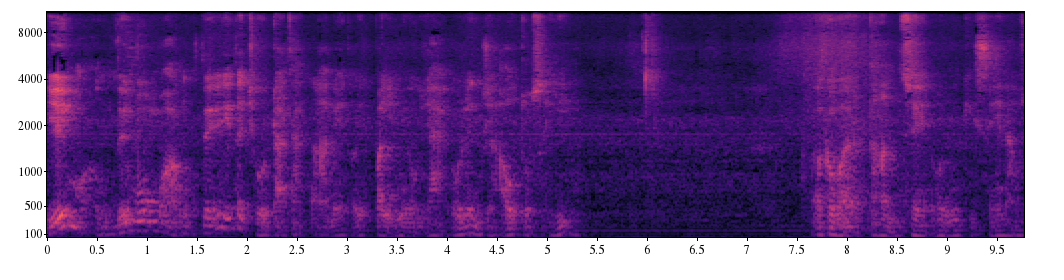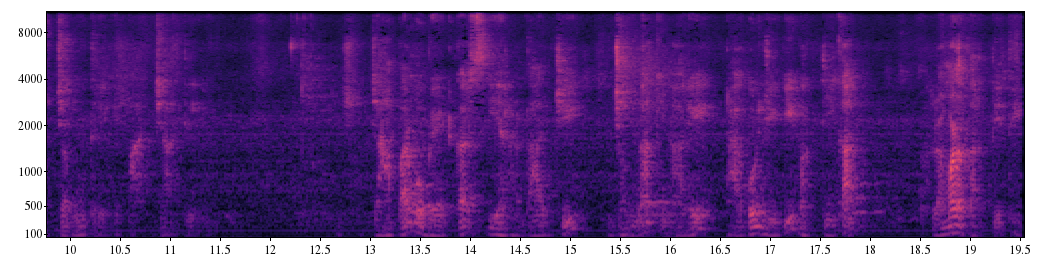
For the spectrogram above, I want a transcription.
ये मांगते, वो मांगते, ये तो छोटा सा काम है तो पल में हो जाएगा बोले, जाओ तो सही। अकबर तान से और उनकी सेना उस चबूतरे के पास जाती है, जहाँ पर वो बैठकर श्री हरदास जी, जमुना किनारे ठाकुर जी की भक्ति का रमण करते थे,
